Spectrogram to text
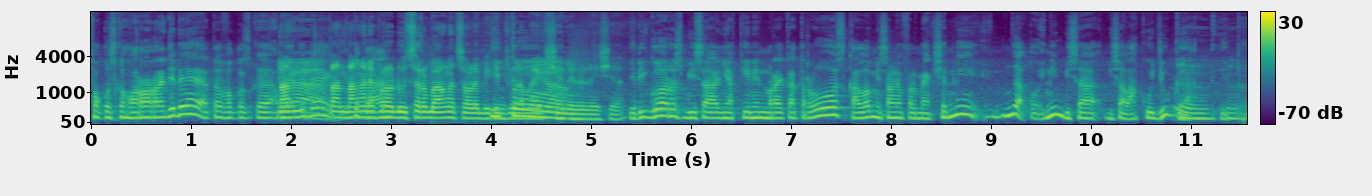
fokus ke horor aja deh atau fokus ke apa Tan- aja deh. gitu tantangannya kan. produser banget soalnya bikin Itu. film action di Indonesia. Jadi gua harus bisa yakinin mereka terus kalau misalnya film action nih enggak kok ini bisa bisa laku juga Hmm, gitu.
